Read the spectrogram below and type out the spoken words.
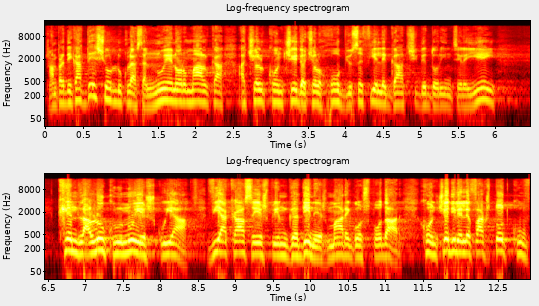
Și am predicat deseori lucrurile astea. Nu e normal ca acel concediu, acel hobby să fie legat și de dorințele ei, când la lucru nu ești cu ea, vii acasă, ești prin gădine, ești mare gospodar, concediile le faci tot cu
